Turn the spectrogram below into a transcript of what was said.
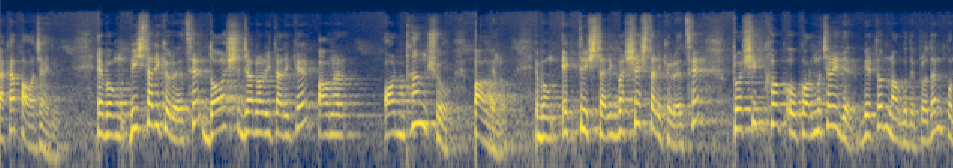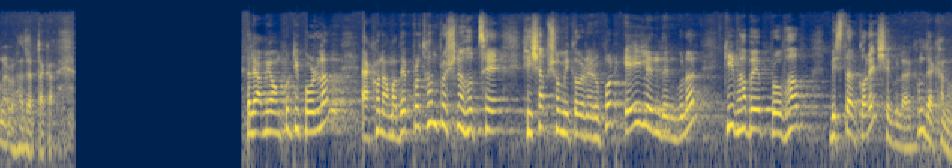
টাকা পাওয়া যায়নি। এবং বিশ তারিখে রয়েছে দশ জানুয়ারি তারিখে পাওনার অর্ধাংশ পাওয়া গেল। এবং একত্রিশ তারিখ বা শেষ তারিখে রয়েছে প্রশিক্ষক ও কর্মচারীদের বেতন নগদে প্রদান পনেরো হাজার টাকা। তাহলে আমি অঙ্কটি পড়লাম। এখন আমাদের প্রথম প্রশ্ন হচ্ছে, হিসাব সমীকরণের উপর এই লেনদেনগুলোর কীভাবে প্রভাব বিস্তার করে সেগুলো এখন দেখানো।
